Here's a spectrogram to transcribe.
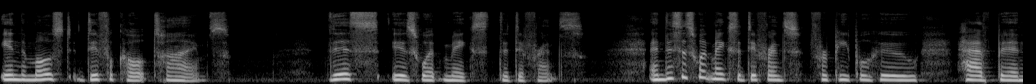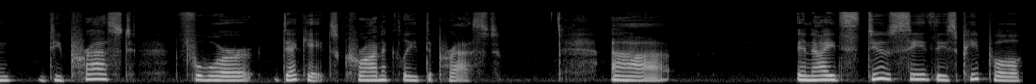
in the most difficult times, this is what makes the difference. And this is what makes a difference for people who have been depressed for decades, chronically depressed. Uh, and I do see these people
